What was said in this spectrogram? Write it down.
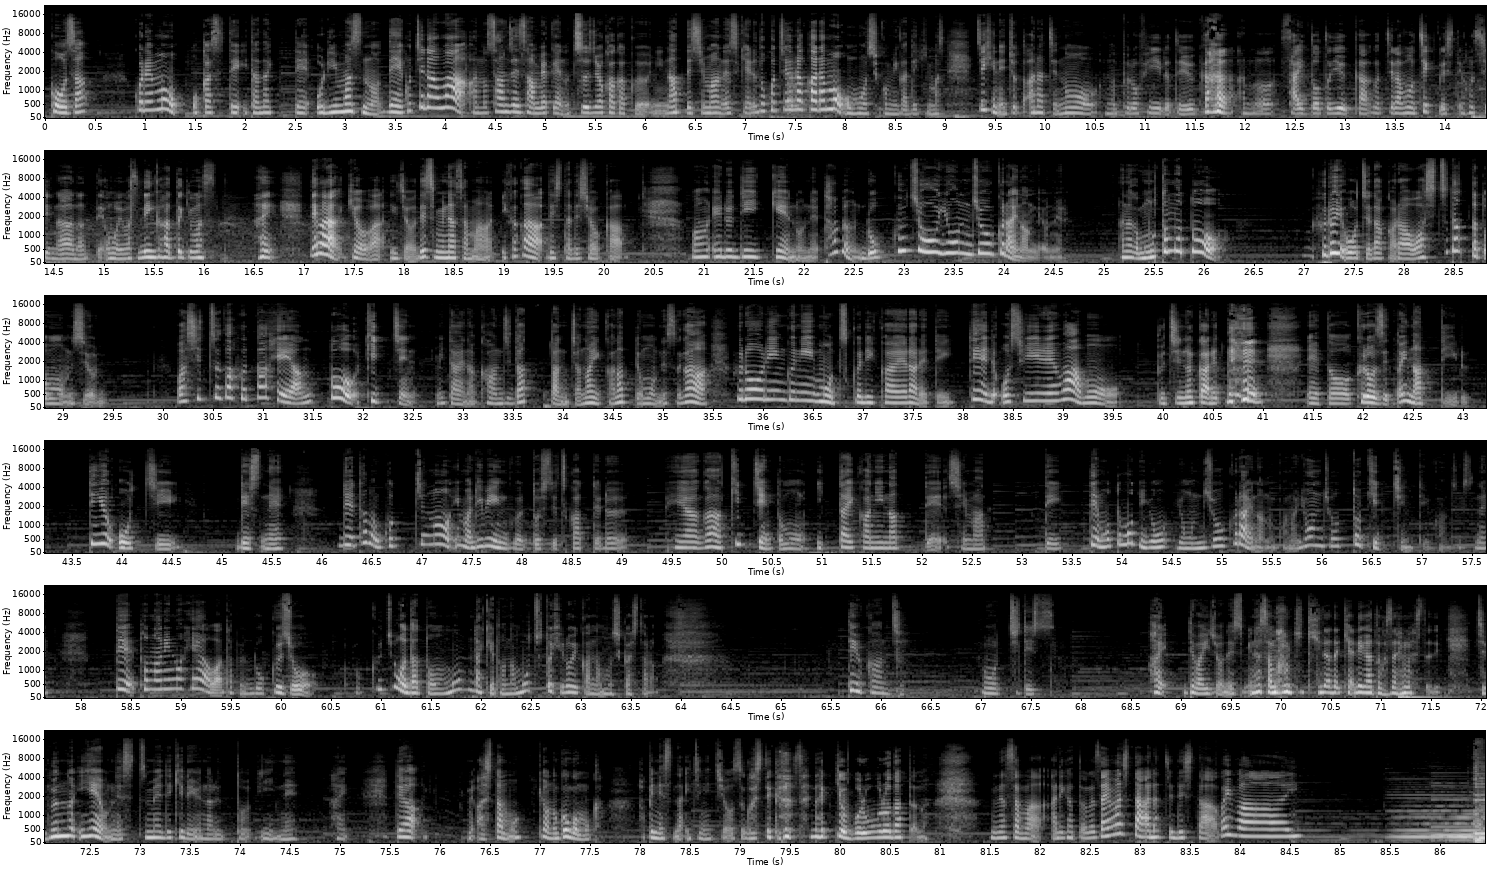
講座これも置かせていただいておりますので、こちらはあの3300円の通常価格になってしまうんですけれど、こちらからもお申し込みができます。ぜひね、ちょっとアラチェのあのプロフィールというか、あの、サイトというか、こちらもチェックしてほしいななんて思います。リンク貼っときます。はい。では、今日は以上です。皆様、いかがでしたでしょうか ?1LDK のね、多分6畳4畳くらいなんだよね。なんかもともと古いお家だから和室だったと思うんですよ。和室が2部屋とキッチンみたいな感じだったんじゃないかなって思うんですがフローリングにもう作り変えられていてで押し入れはもうぶち抜かれて えとクローゼットになっているっていうお家ですね。で多分こっちの今リビングとして使ってる部屋がキッチンともう一体化になってしまっていてもともと 4, 4畳くらいなのかな？4畳とキッチンっていう感じですね。で隣の部屋は多分6畳。6畳だと思うんだけどな。もうちょっと広いかなもしかしたら。っていう感じ。のお家です。はい。では以上です。皆様お聞きいただきありがとうございました。自分の家をね説明できるようになるといいね。はい。では明日も？今日の午後もか。ハピネスな一日を過ごしてくださいな。今日ボロボロだったな。皆様ありがとうございました。あらちでした。バイバーイ。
